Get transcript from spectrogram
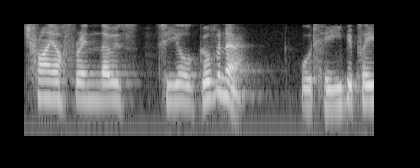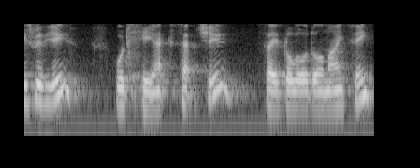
try offering those to your governor. Would he be pleased with you? Would he accept you? says the Lord Almighty.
